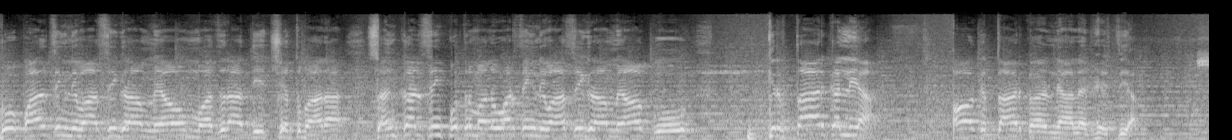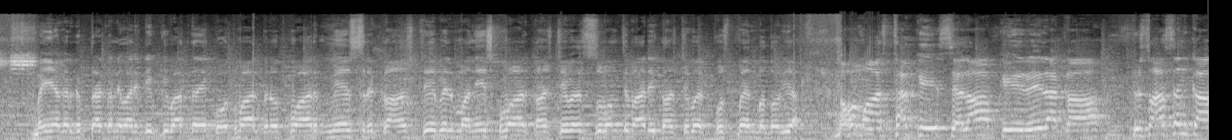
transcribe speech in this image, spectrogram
गोपाल सिंह निवासी ग्राम म्याओ मजरा दीक्षित द्वारा शंकर सिंह पुत्र मनोहर सिंह निवासी ग्राम म्याओ को गिरफ़्तार कर लिया और गिरफ़्तार कर न्यायालय भेज दिया। वहीं अगर गिरफ़्तार करने वाली टीम की बात करें, कोतवाल, Vinod Kumar Mishra constable Manish Kumar, constable Shubham Tiwari, constable Pushpen Bhadauria. अब हम आस्था के, सैलाब के, रेला का, प्रशासन का,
